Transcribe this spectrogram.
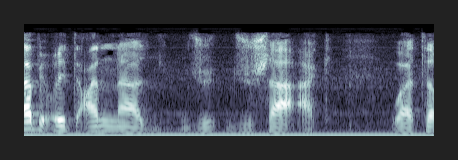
ئەبعیت عنا جوشاعک واتە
